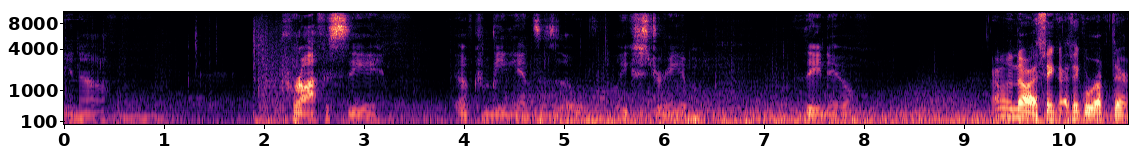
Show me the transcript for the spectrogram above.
you know. Prophecy of comedians is extreme. They knew. I don't know. I think I think we're up there.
